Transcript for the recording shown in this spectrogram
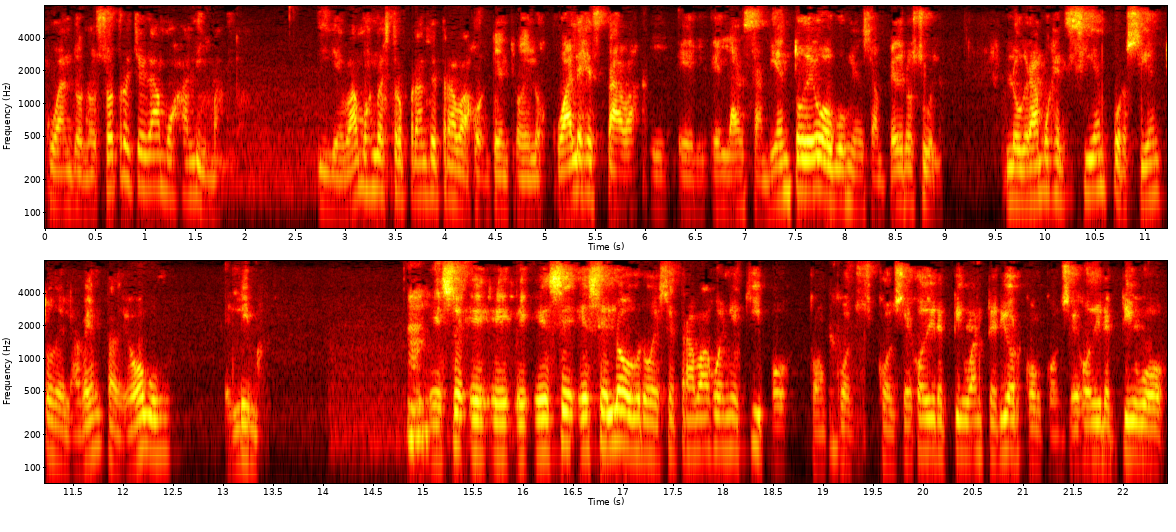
cuando nosotros llegamos a Lima, y llevamos nuestro plan de trabajo, dentro de los cuales estaba el, el lanzamiento de Obus en San Pedro Sula, logramos el 100% de la venta de Obum en Lima. Ese, eh, eh, eh, ese, ese logro, ese trabajo en equipo, con, consejo directivo anterior, con consejo directivo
